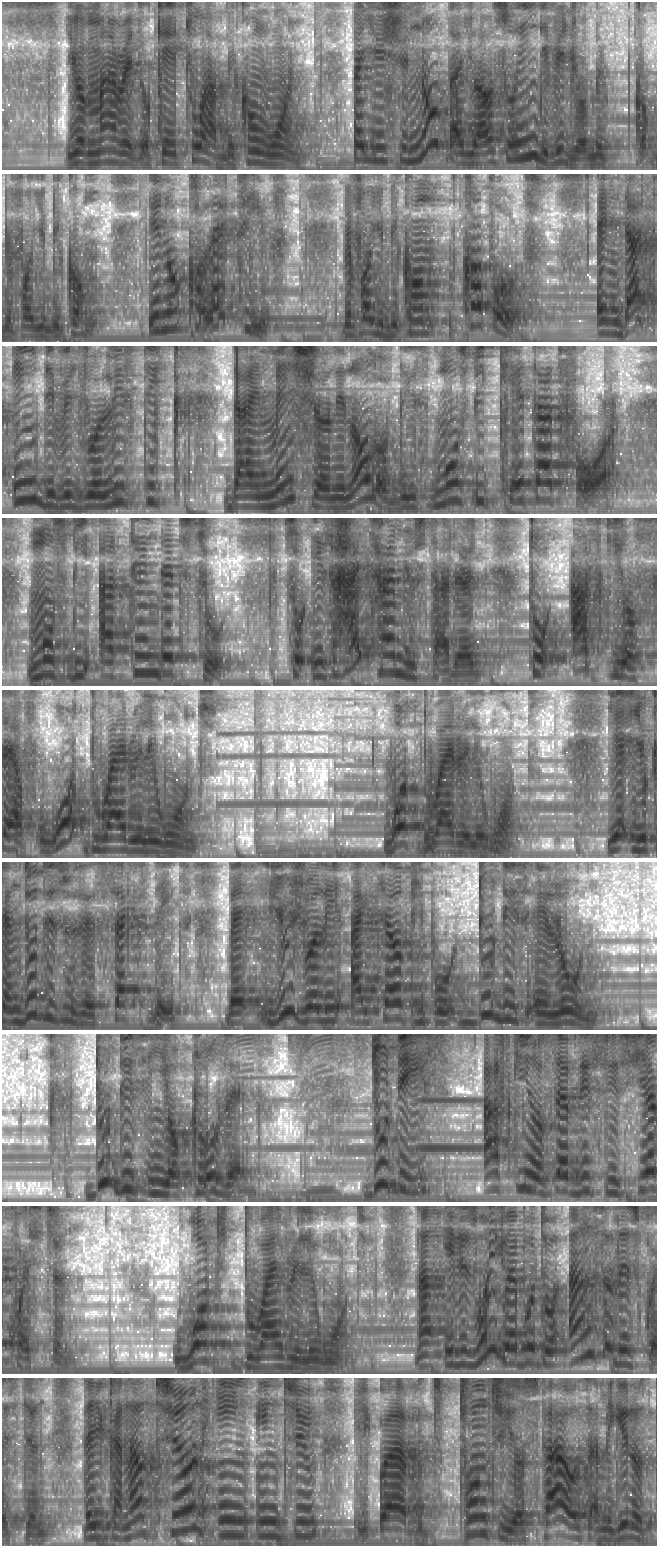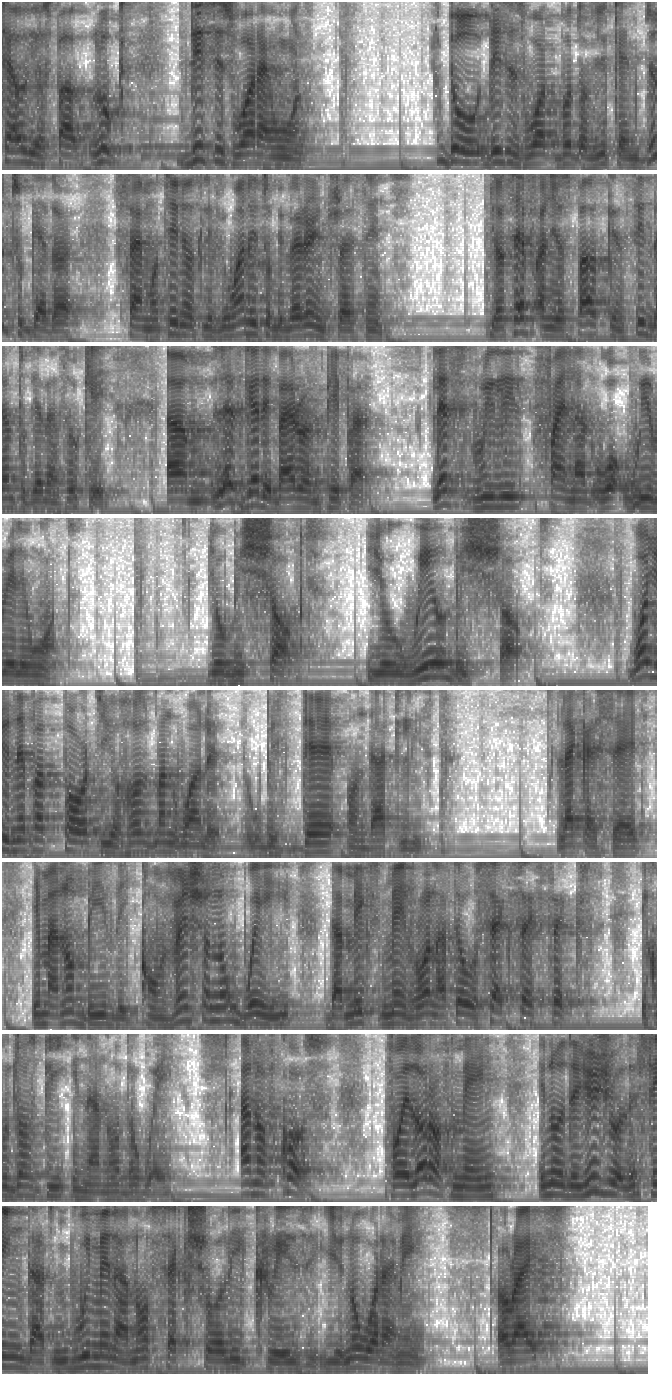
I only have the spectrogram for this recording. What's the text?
you're married. Okay, two have become one, but you should know that you're also individual before you become, you know, collective. Before you become couples, and that individualistic dimension in all of this must be catered for must be attended to. So it's high time you started to ask yourself, what do I really want? What do I really want? Yeah, you can do this with a sex date, but usually I tell people do this alone. Do this in your closet. Do this asking yourself this sincere question What do I really want? Now, it is when you're able to answer this question that you can now turn in into uh, turn to your spouse and begin to tell your spouse, "Look, this is what I want." Though this is what both of you can do together simultaneously. If you want it to be very interesting, yourself and your spouse can sit down together and say, "Okay, um, let's get a and paper. Let's really find out what we really want." You'll be shocked. You will be shocked. What you never thought your husband wanted will be there on that list. like I said, it might not be the conventional way that makes men run after oh, sex, sex, sex. It could just be in another way. And of course, for a lot of men, you know, they usually think that women are not sexually crazy. You know what I mean? All right.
